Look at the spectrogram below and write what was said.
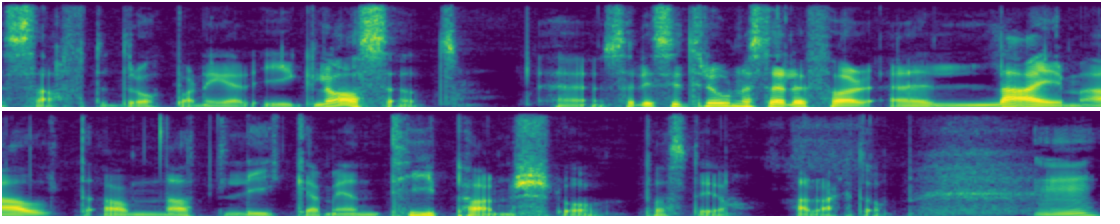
saft droppar ner i glaset. Så det är citron istället för lime, allt annat lika med en tea punch då, fast det är arrak då. Mm.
